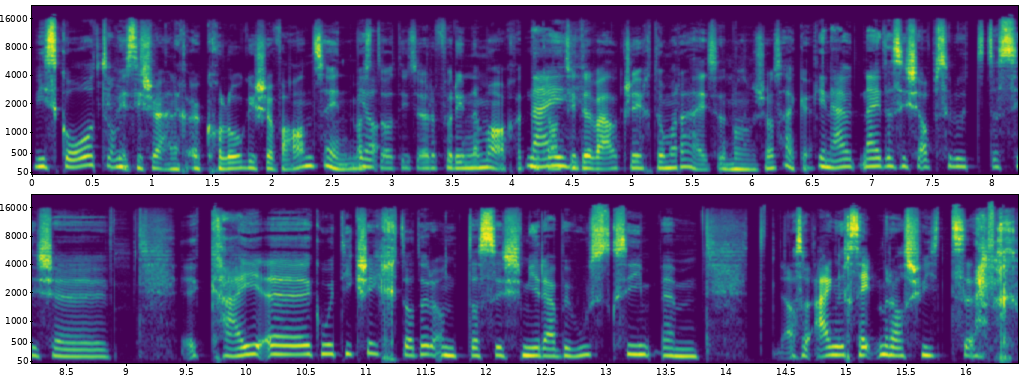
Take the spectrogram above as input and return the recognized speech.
wie es geht. Und es ist ja eigentlich ökologischer Wahnsinn, was ja. da die Surferinnen machen. Die Nein. ganze Weltgeschichte umreisen, das muss man schon sagen. Genau, nein, das ist absolut, das ist äh, keine äh, gute Geschichte, oder? Und das ist mir auch bewusst gewesen. Ähm, also eigentlich sollte man als Schweizer einfach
